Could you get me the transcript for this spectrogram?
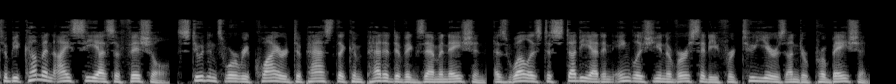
To become an ICS official, students were required to pass the competitive examination, as well as to study at an English university for two years under probation.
